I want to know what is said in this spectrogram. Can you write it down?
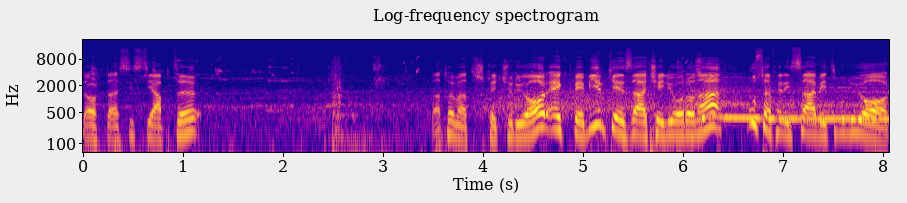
4 asist yaptı. Datome atış kaçırıyor. Ekbe bir kez daha çeliyor ona. Bu sefer isabeti buluyor.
